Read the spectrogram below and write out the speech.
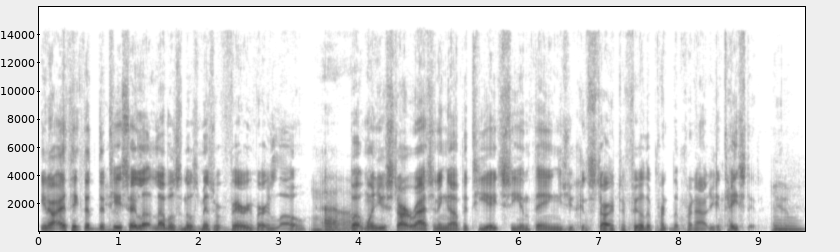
You know, I think that the THC le- levels in those mints were very, very low. Oh. But when you start ratcheting up the THC and things, you can start to feel the pr- the pronounce. You can taste it. Mm.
